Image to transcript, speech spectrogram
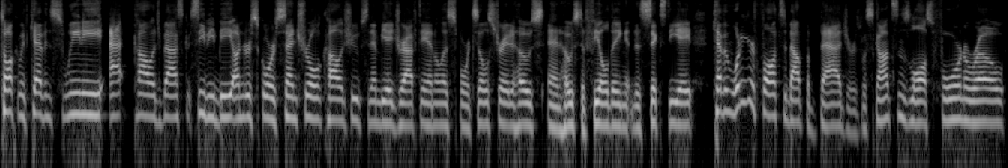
Talking with Kevin Sweeney at college basketball CBB underscore central college hoops and NBA draft analyst, Sports Illustrated host, and host of Fielding the 68. Kevin, what are your thoughts about the Badgers? Wisconsin's lost four in a row.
